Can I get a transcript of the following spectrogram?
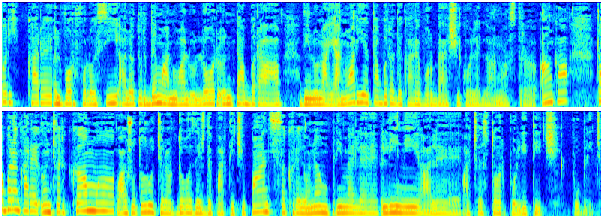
autori care îl vor folosi alături de manualul lor în tabăra din luna ianuarie, tabără de care vorbea și colega noastră Anca, tabără în care încercăm cu ajutorul celor 20 de participanți să creionăm primele linii ale acestor politici publice.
